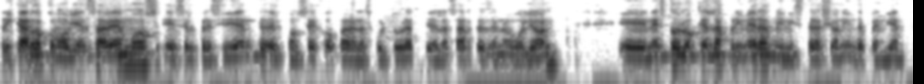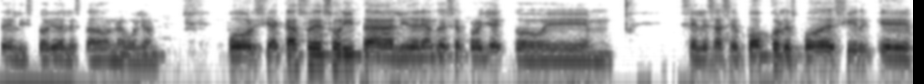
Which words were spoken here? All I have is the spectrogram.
Ricardo, como bien sabemos, es el presidente del Consejo para las Culturas y de las Artes de Nuevo León en esto lo que es la primera administración independiente en la historia del Estado de Nuevo León. Por si acaso es ahorita liderando ese proyecto, em, se les hace poco, les puedo decir que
